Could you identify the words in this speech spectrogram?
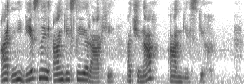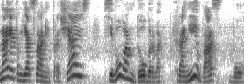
о небесной ангельской иерархии, о чинах ангельских. На этом я с вами прощаюсь. Всего вам доброго. Храни вас Бог.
